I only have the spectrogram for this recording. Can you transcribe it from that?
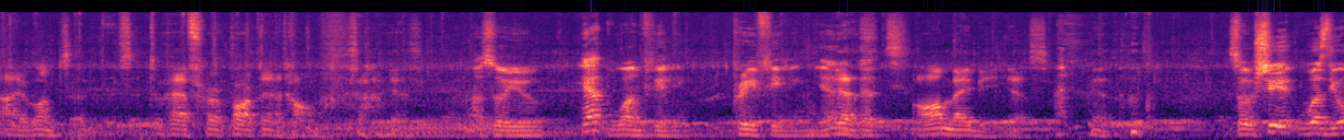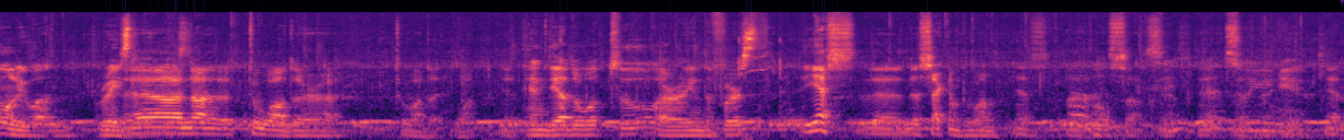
I want uh, to have her partner at home. so, yes. Ah, so you had one feeling, pre-feeling, yeah? yes. That's, Or maybe, yes. yeah. so she was the only one raised Uh, no, two other, uh, two other one. Yes, And the other two are in the first? yes the, the second one, yes, uh, also. Yeah, so you knew. Yeah.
